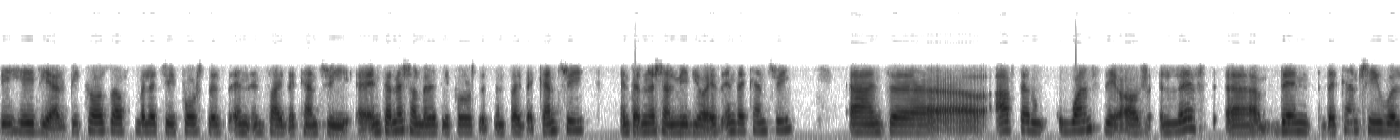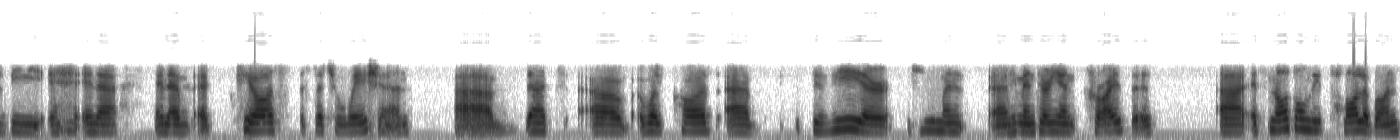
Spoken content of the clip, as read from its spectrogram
behavior because of military forces in, inside the country, uh, international military forces inside the country. International media is in the country, and uh, after once they are left, then the country will be in a in a, a chaos situation uh, that uh, will cause a severe human uh, humanitarian crisis. Uh, it's not only Taliban.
